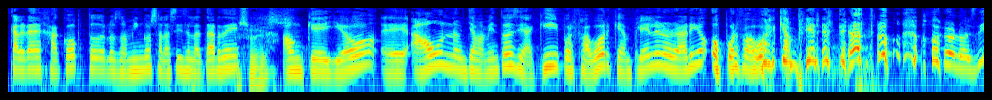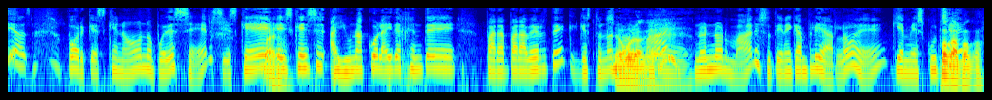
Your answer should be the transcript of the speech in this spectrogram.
Escalera de Jacob todos los domingos a las 6 de la tarde. Eso es. Aunque yo eh, hago un llamamiento desde aquí, por favor, que amplíen el horario o por favor que amplíen el teatro o los días. Porque es que no, no puede ser. Si es que, Bueno. es que es- hay una cola ahí de gente para, para verte, que, que esto no es normal. que- No es normal, eso tiene que ampliarlo, ¿eh? Quien me escuche. Poco a poco.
